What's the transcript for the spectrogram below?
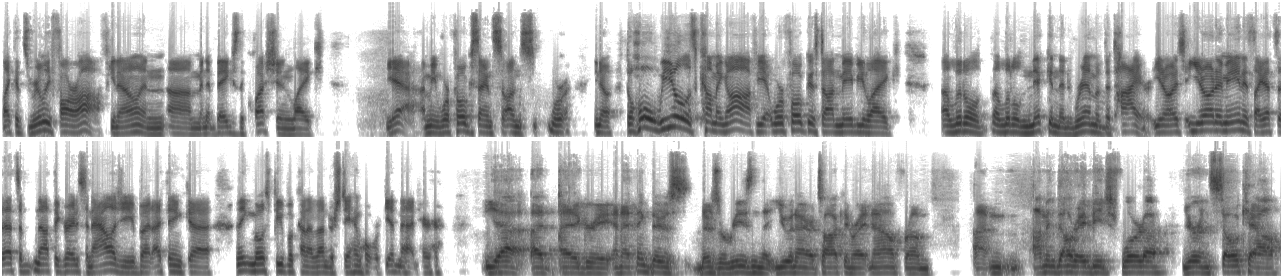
like it's really far off, you know? And, um, and it begs the question, like, yeah, I mean, we're focused on, on we're, you know, the whole wheel is coming off, yet we're focused on maybe like a little, a little nick in the rim of the tire. You know, it's, you know what I mean? It's like, that's, that's a, not the greatest analogy, but I think, uh, I think most people kind of understand what we're getting at here. Yeah, I, I agree, and I think there's there's a reason that you and I are talking right now. From I'm I'm in Delray Beach, Florida. You're in SoCal.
